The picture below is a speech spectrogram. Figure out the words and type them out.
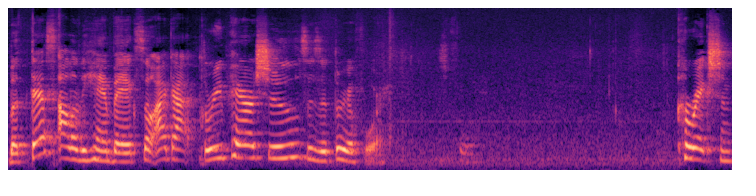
But that's all of the handbags. So I got three pair of shoes. Is it three or four? four. Correction,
